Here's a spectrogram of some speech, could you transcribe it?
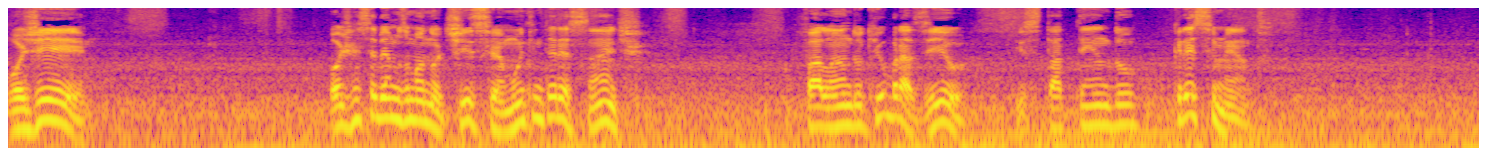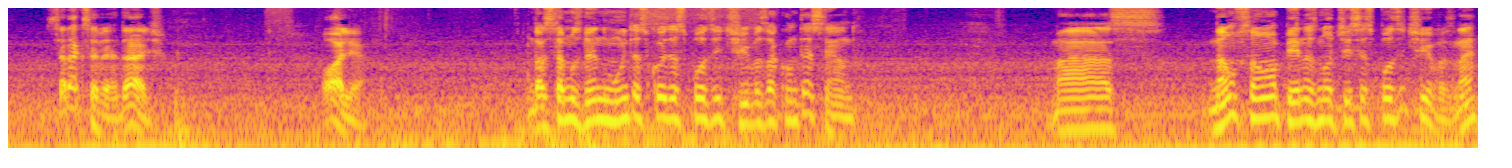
Hoje hoje recebemos uma notícia muito interessante falando que o Brasil está tendo crescimento. Será que isso é verdade? Olha, nós estamos vendo muitas coisas positivas acontecendo. Mas não são apenas notícias positivas, né?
